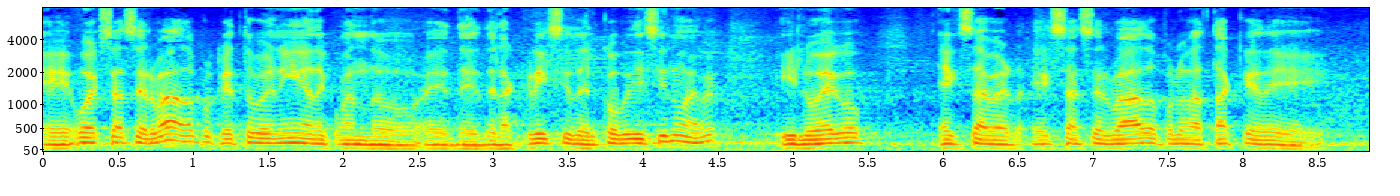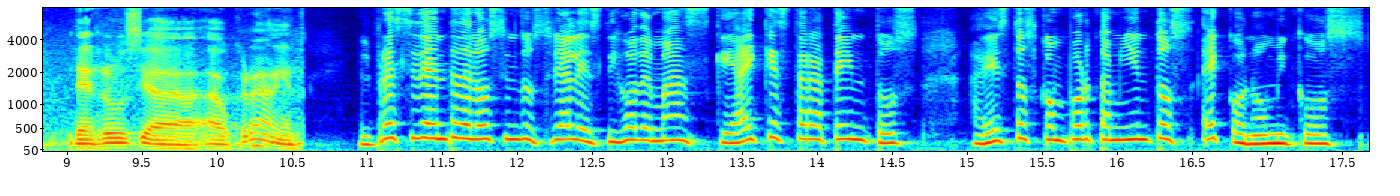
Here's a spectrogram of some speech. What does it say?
eh, o exacerbado, porque esto venía de cuando, de, la crisis del COVID-19 y luego exacerbado por los ataques de, de Rusia a Ucrania. El presidente de los industriales dijo además que hay que estar atentos a estos comportamientos económicos.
